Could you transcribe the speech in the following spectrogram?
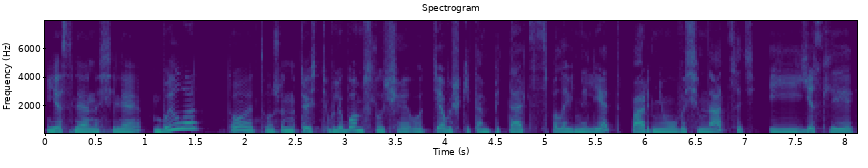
Если насилие было, то это уже... То есть в любом случае, вот девушке там 15 с половиной лет, парню 18, и если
